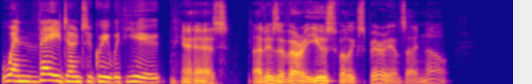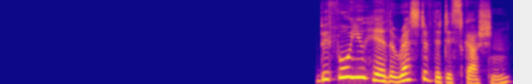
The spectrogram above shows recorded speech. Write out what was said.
when they don't agree with you. Yes, that is a very useful experience, I know. Before you hear the rest of the discussion,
